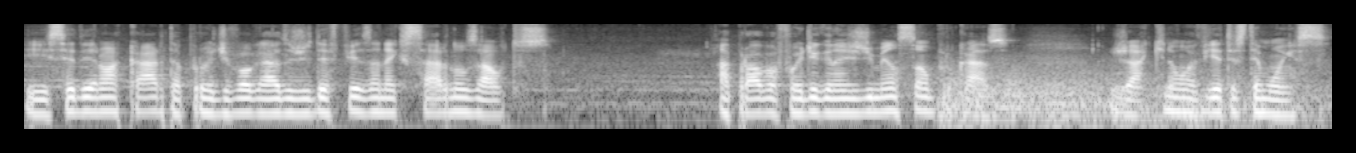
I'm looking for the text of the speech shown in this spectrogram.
e cederam a carta para o advogado de defesa anexar nos autos. A prova foi de grande dimensão para o caso, já que não havia testemunhas.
